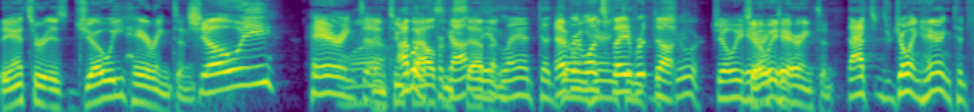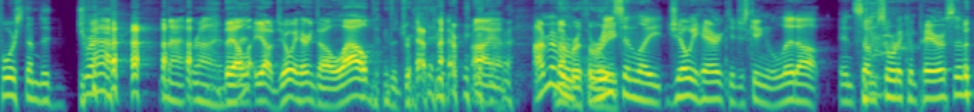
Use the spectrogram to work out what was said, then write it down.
The answer is Joey Harrington. Joey Harrington. In I would have forgotten 2007. the Atlanta. Joey Everyone's Harrington favorite for duck. Sure. Joey Harrington. Joey Harrington. That's Joey Harrington forced them to draft Matt Ryan. They, right? al- yeah, Joey Harrington allowed them to draft Matt Ryan. I remember number three. recently Joey Harrington just getting lit up in some sort of comparison.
